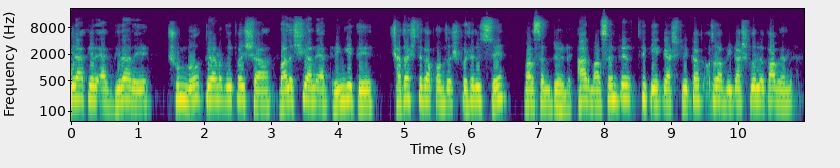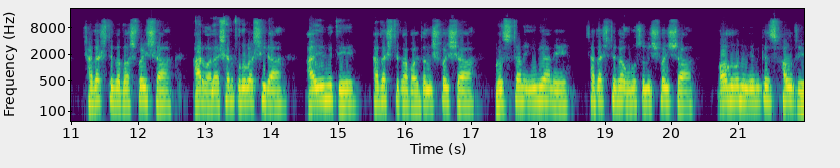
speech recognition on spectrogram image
ইরাকের এক দিনারে শূন্য তিরানব্বই পয়সা, মালয়েশিয়ান এক রিঙ্গিতে সাতাশ টাকা পঞ্চাশ পয়সা দিচ্ছে মার্সেন্টেড আর মার্সেন্টেড থেকে ক্যাশ পিক আপ অথবা বিকাশ করলে পাবেন সাতাশ টাকা দশ পয়সা। আর মালয়েশিয়ান প্রবাসীরা আইএমইতে সাতাশ টাকা পঁয়তাল্লিশ পয়সা ওয়েস্টার্ন ইউনিয়নে সাতাশ টাকা উনচল্লিশ পয়সা। অগ্রণী রেমিটেন্স হাউসে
